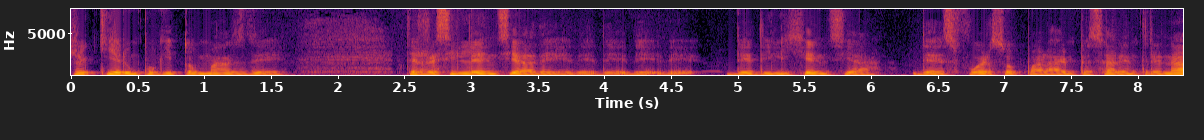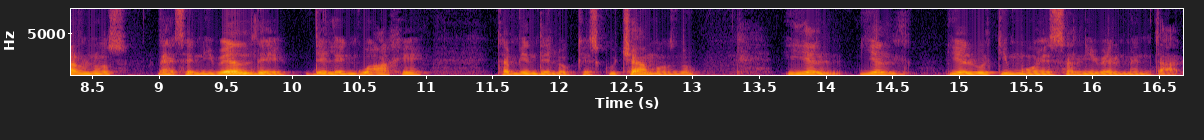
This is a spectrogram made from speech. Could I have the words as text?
requiere un poquito más de, de resiliencia, de, de, de, de, diligencia, de esfuerzo para empezar a entrenarnos a ese nivel de, lenguaje, también de lo que escuchamos, ¿no? Y el, y el, y el último es al nivel mental.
